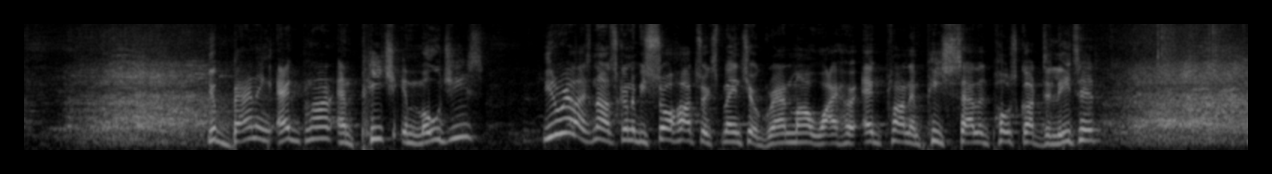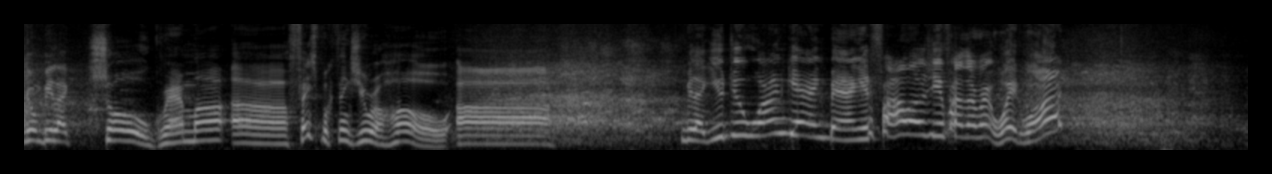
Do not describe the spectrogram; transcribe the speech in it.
You're banning eggplant and peach emojis? You realize now it's to be so hard to explain to your grandma why her eggplant and peach salad post got deleted? You're gonna be like, so, grandma, uh, Facebook thinks you're a hoe. Uh, be like, you do one gangbang, it follows you for the rest. Wait, what?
